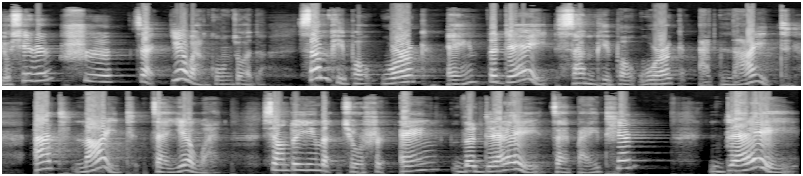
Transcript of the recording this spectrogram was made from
有些人是在夜晚工作的。Some people work in the day. Some people work at night. At night 在夜晚，相对应的就是 in the day 在白天。Day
